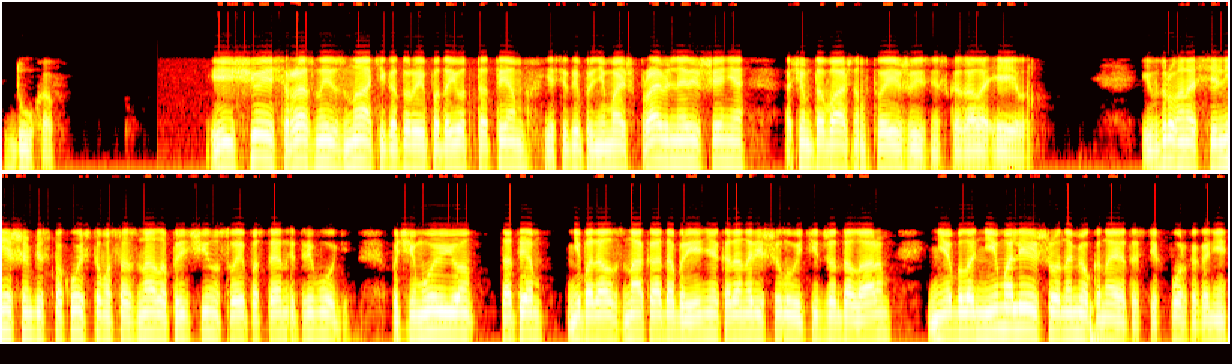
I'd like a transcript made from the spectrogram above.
духов. И еще есть разные знаки, которые подает тотем, если ты принимаешь правильное решение о чем-то важном в твоей жизни, сказала Эйла и вдруг она с сильнейшим беспокойством осознала причину своей постоянной тревоги. Почему ее тотем не подал знака одобрения, когда она решила уйти Джандаларом. Не было ни малейшего намека на это с тех пор, как они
